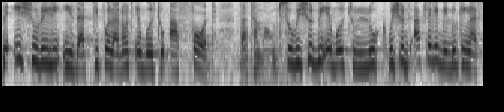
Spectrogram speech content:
the issue really is that people are not able to afford that amount. So we should be able to look, we should actually be looking at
